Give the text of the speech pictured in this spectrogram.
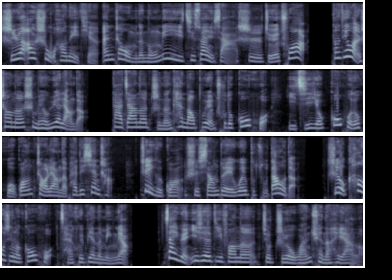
十月二十五号那一天，按照我们的农历计算一下是九月初二，当天晚上呢是没有月亮的，大家呢只能看到不远处的篝火以及由篝火的火光照亮的派对现场。这个光是相对微不足道的，只有靠近了篝火才会变得明亮。再远一些的地方呢，就只有完全的黑暗了。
